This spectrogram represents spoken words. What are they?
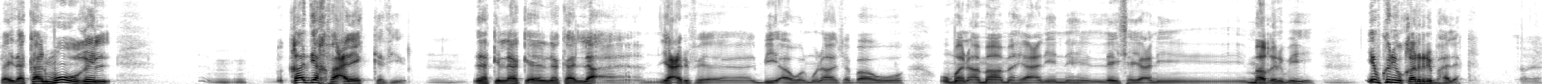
فإذا كان موغل قد يخفى عليك كثير. لكن لكن إذا كان لا يعرف البيئة والمناسبة ومن أمامه يعني أنه ليس يعني مغربي يمكن يقربها لك. صحيح.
